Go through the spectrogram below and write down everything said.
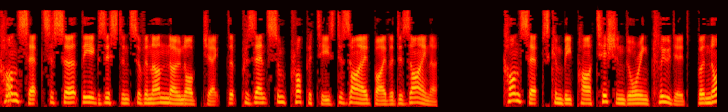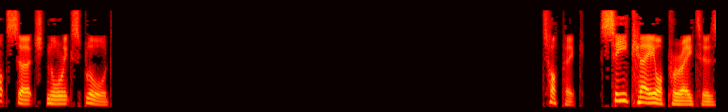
Concepts assert the existence of an unknown object that presents some properties desired by the designer. Concepts can be partitioned or included, but not searched nor explored. Topic: CK operators.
